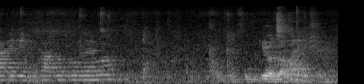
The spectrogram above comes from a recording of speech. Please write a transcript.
are ridicat o problemă. Eu, doamna președinte.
